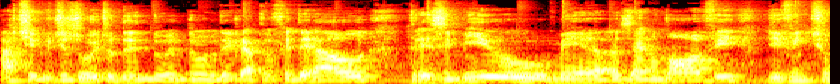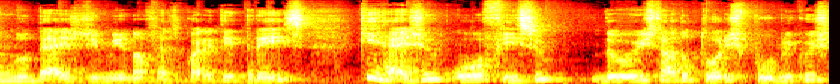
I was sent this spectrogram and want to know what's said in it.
Artigo 18 do, do, Decreto Federal 13.609, de 21 de 10 de 1943, que rege o ofício dos tradutores públicos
